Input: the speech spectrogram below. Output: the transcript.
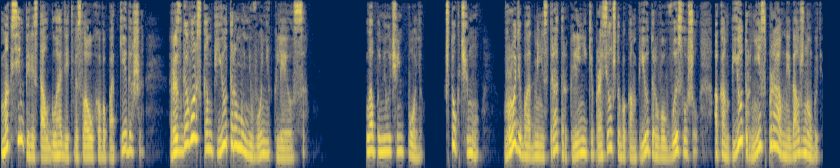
Максим перестал гладить веслоухого подкидыша. Разговор с компьютером у него не клеился. Лапа не очень понял, что к чему. Вроде бы администратор клиники просил, чтобы компьютер его выслушал, а компьютер неисправный должно быть,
